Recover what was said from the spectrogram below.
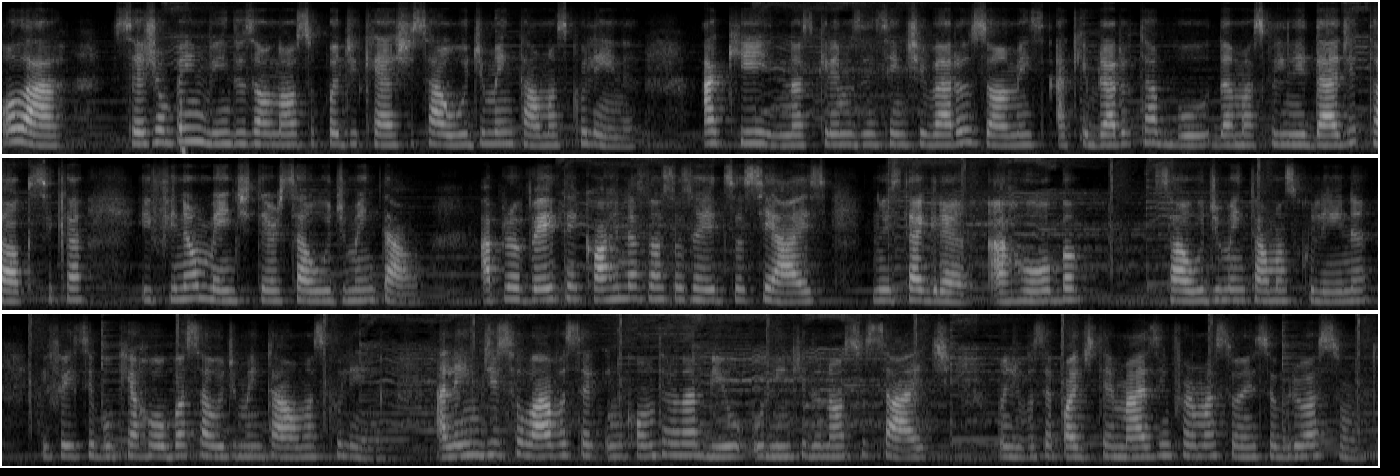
Olá, sejam bem-vindos ao nosso podcast Saúde Mental Masculina. Aqui nós queremos incentivar os homens a quebrar o tabu da masculinidade tóxica e finalmente ter saúde mental. Aproveita e corre nas nossas redes sociais, no Instagram, arroba Saúde Mental Masculina e Facebook arroba Saúde Mental Masculina. Além disso, lá você encontra na bio o link do nosso site, onde você pode ter mais informações sobre o assunto.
